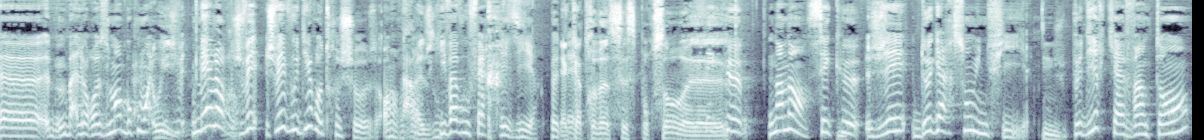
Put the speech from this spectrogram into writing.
Euh, malheureusement, beaucoup moins. Ah oui. Je vais- mais alors, je vais, je vais vous dire autre chose, en revanche, raison. qui va vous faire plaisir, Il y a peut-être. 96%. euh, que, non, non, c'est que j'ai deux garçons, une fille. Mm. Je peux dire qu'il y a 20 ans,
